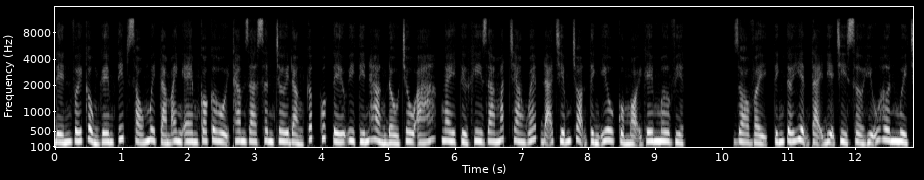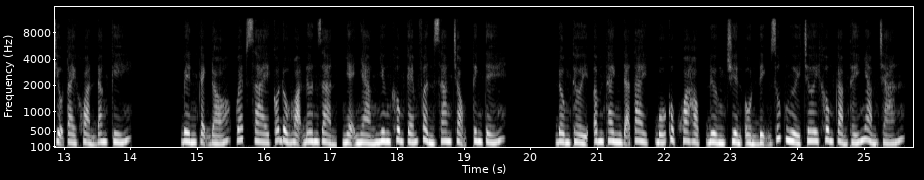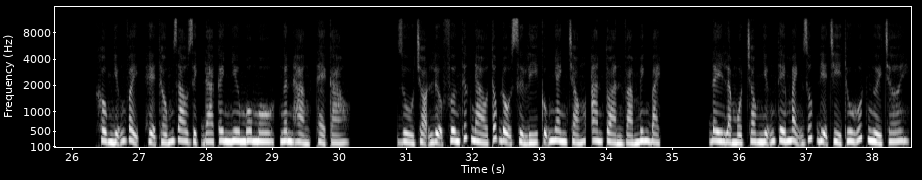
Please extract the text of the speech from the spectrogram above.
Đến với cổng game tip 68 anh em có cơ hội tham gia sân chơi đẳng cấp quốc tế uy tín hàng đầu châu Á, ngay từ khi ra mắt trang web đã chiếm trọn tình yêu của mọi gamer Việt. Do vậy, tính tới hiện tại địa chỉ sở hữu hơn 10 triệu tài khoản đăng ký. Bên cạnh đó, website có đồ họa đơn giản, nhẹ nhàng nhưng không kém phần sang trọng, tinh tế. Đồng thời, âm thanh đã tai, bố cục khoa học, đường truyền ổn định giúp người chơi không cảm thấy nhàm chán. Không những vậy, hệ thống giao dịch đa kênh như Momo, ngân hàng, thẻ cao. Dù chọn lựa phương thức nào tốc độ xử lý cũng nhanh chóng, an toàn và minh bạch. Đây là một trong những thế mạnh giúp địa chỉ thu hút người chơi.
